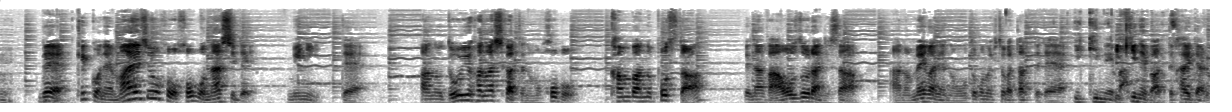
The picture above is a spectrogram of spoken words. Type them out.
うん。で結構ね前情報ほぼなしで見に行ってあのどういう話かっていうのもほぼ看板のポスターでなんか青空にさあのメガネの男の人が立ってて生きねば。生きねばって書いてある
